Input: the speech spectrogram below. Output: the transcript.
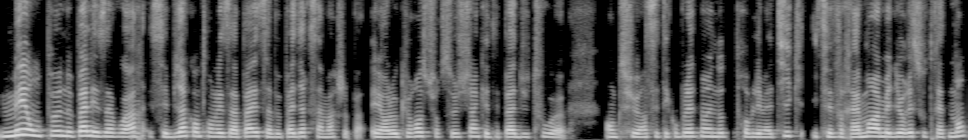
mais on peut ne pas les avoir. Mm. C'est bien quand on les a pas et ça veut pas dire que ça marche pas. Et en l'occurrence, sur ce chien qui était pas du tout euh, anxieux, hein, c'était complètement une autre problématique. Il s'est vraiment amélioré sous traitement,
